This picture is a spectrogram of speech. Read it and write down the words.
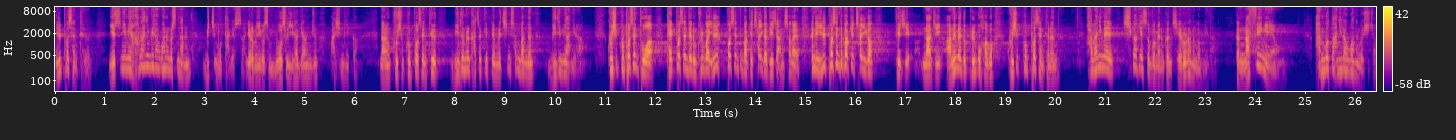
1% 예수님이 하나님이라고 하는 것은 나는 믿지 못하겠어. 여러분 이것은 무엇을 이야기하는 줄 아십니까? 나는 99% 믿음을 가졌기 때문에 칭찬받는 믿음이 아니라 99%와 100%는 불과 1%밖에 차이가 되지 않잖아요. 근데 1%밖에 차이가 되지 나지 않음에도 불구하고 99%는 하나님의 시각에서 보면 그건 제로라는 겁니다. 그건 nothing이에요. 아무것도 아니라고 하는 것이죠.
